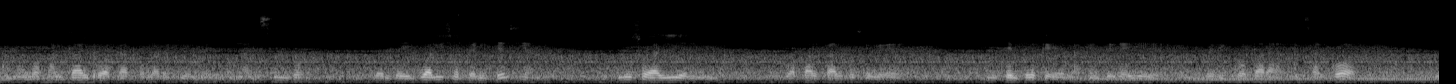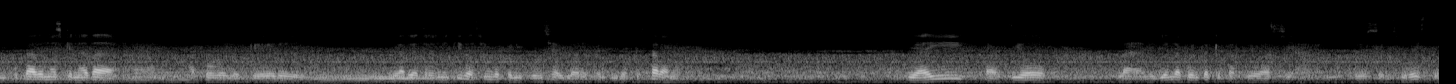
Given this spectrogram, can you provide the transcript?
como Guapalcalco, acá por la región de Tulancingo, donde igual hizo penitencia. Incluso ahí en Guapalcalco se ve un templo que la gente de ahí dedicó para Quetzalcóatl, enfocado más que nada a, todo lo que era le había transmitido haciendo penitencia y lo arrepentido que estaba. De ahí partió, la leyenda cuenta que partió hacia el sureste,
